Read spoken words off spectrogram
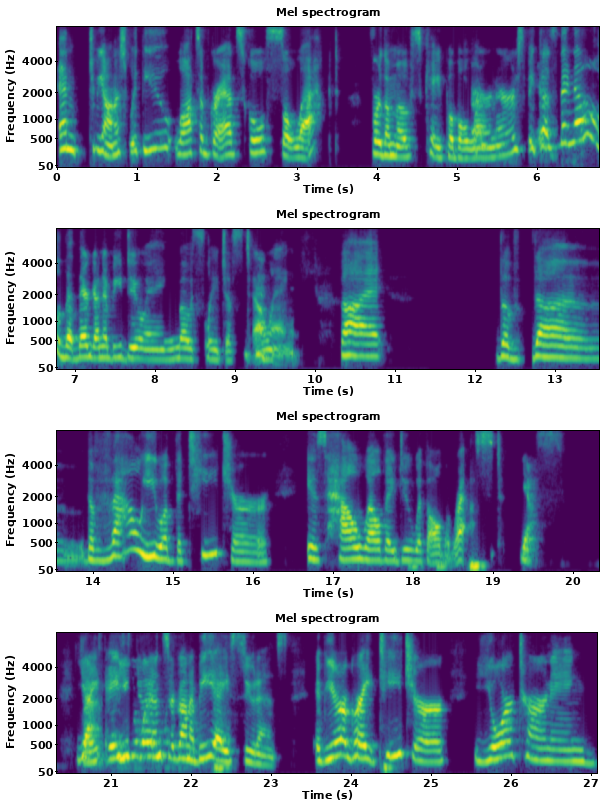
And to be honest with you, lots of grad school select for the most capable sure. learners because they know that they're going to be doing mostly just telling. But the the the value of the teacher is how well they do with all the rest. Yes. Yes. Right? A you students are going to be A students. If you're a great teacher, you're turning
